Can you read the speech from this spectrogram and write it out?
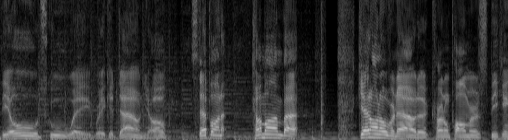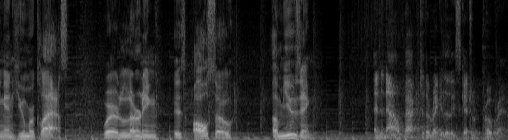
the old school way. Break it down, y'all. Step on it. Come on back. Get on over now to Colonel Palmer's speaking and humor class, where learning is also amusing. And now back to the regularly scheduled program.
